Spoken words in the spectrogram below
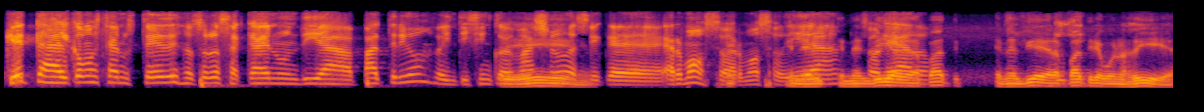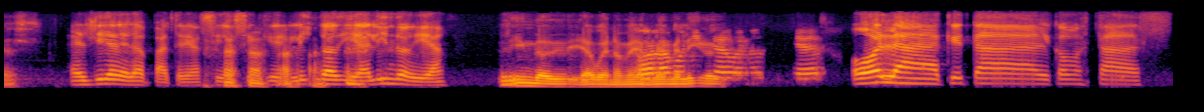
¿Qué tal? ¿Cómo están ustedes? Nosotros acá en un día patrio, 25 de Sí. mayo, así que hermoso, hermoso En día, el, en el día de la patria, en el Día de la Patria, buenos días. El día de la patria, sí, así que lindo día, lindo día. Lindo día, bueno, me, Hola, me- me alegro. Mónica, buenos días. Hola, ¿qué tal? ¿Cómo estás?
